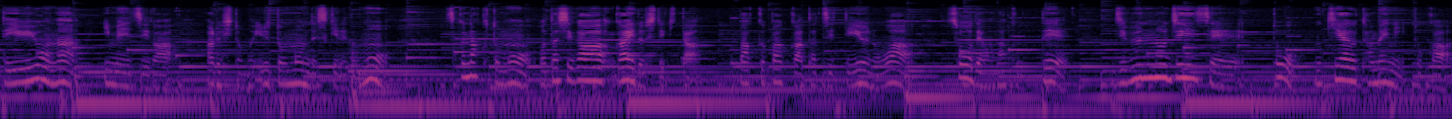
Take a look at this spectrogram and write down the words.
っていうようなイメージがある人もいると思うんですけれども少なくとも私がガイドしてきたバックパッカーたちっていうのはそうではなくって自分の人生と向き合うためにとか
